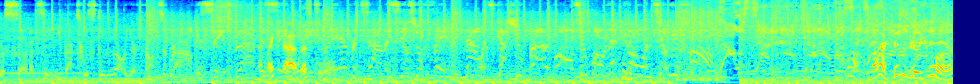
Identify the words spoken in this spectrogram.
Your sanity by twisting all your thoughts around. I like that. That's cool. oh, fuck. This is really cool.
